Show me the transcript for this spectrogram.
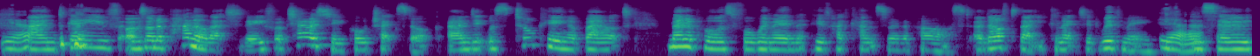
Yeah. and gave. I was on a panel actually for a charity called Trekstock, and it was talking about menopause for women who've had cancer in the past. And after that, you connected with me. yeah. And so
